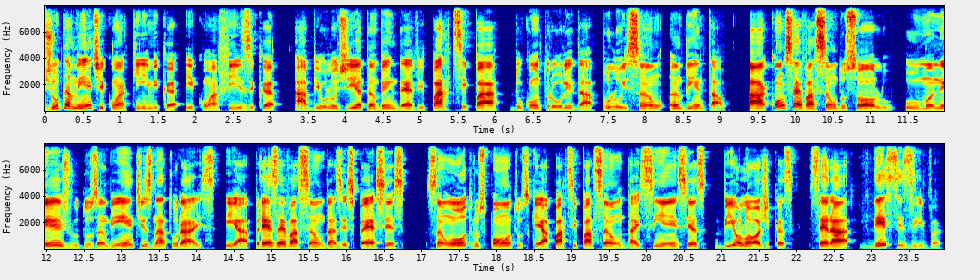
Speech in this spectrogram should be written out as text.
Juntamente com a química e com a física, a biologia também deve participar do controle da poluição ambiental. A conservação do solo, o manejo dos ambientes naturais e a preservação das espécies são outros pontos que a participação das ciências biológicas será decisiva.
